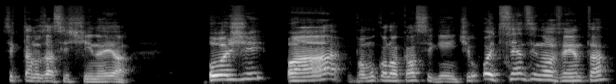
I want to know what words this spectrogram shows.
Você que está nos assistindo aí, ó. Hoje, ó, vamos colocar o seguinte: 890 uh!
